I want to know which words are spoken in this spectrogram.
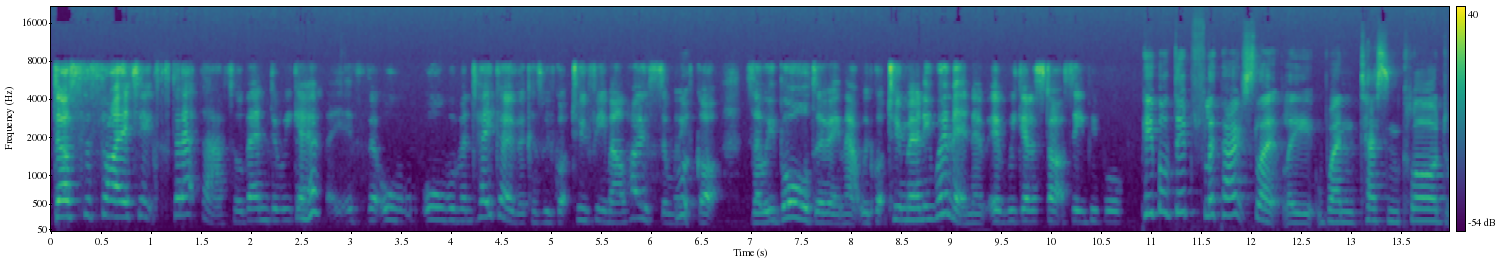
does society accept that, or then do we get it's the all all woman takeover because we've got two female hosts and we've Well- got Zoe Ball doing that? We've got too many women. If, if we're going to start seeing people, People did flip out slightly when Tess and Claude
